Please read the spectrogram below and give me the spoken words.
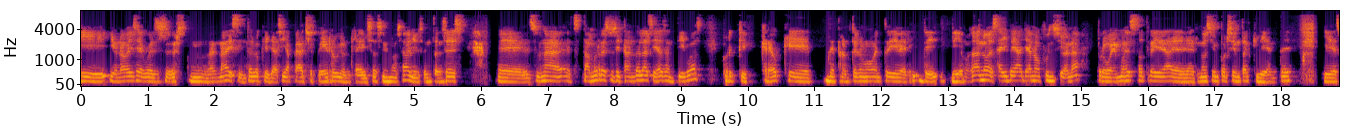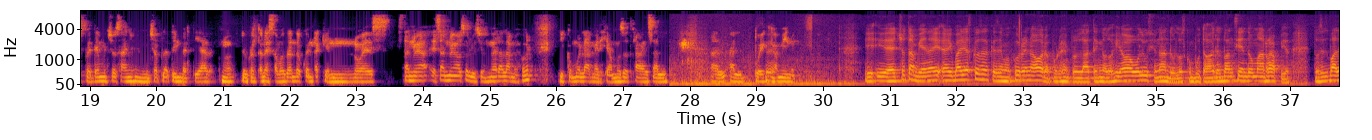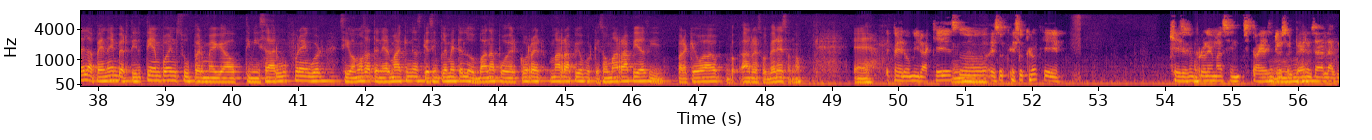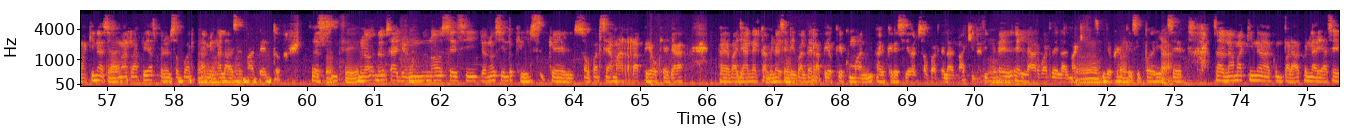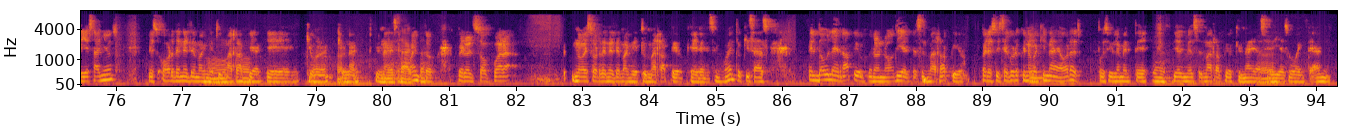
Y, y uno dice, pues no es nada distinto a lo que ya hacía PHP y Ruby on Rails hace unos años. Entonces, eh, es una, estamos resucitando las ideas antiguas porque creo que de pronto en un momento dijimos, ah, no, esa idea ya no funciona, probemos esta otra idea de vernos 100% al cliente y después de muchos años y mucha plata invertida, de pronto nos estamos dando cuenta que no es, esta nueva, esa nueva solución no era la mejor y cómo la emergiamos otra vez al, al, al buen camino. Y, de hecho también hay, hay, varias cosas que se me ocurren ahora. Por ejemplo, la tecnología va evolucionando, los computadores van siendo más rápidos. Entonces vale la pena invertir tiempo en super mega optimizar un framework si vamos a tener máquinas que simplemente los van a poder correr más rápido porque son más rápidas y para qué va a, resolver eso, ¿no? Eh, Pero mira que eso, eso, eso creo que que ese es un problema sin, todavía sin resolver. O sea, las máquinas son más rápidas, pero el software también a la vez es más lento. Entonces, no, no, o sea, yo no sé si, yo no siento que el, que el software sea más rápido, que haya, eh, vaya en el camino de ser igual de rápido que como han, crecido el software de las máquinas, el, hardware de las máquinas. Yo creo que sí podría ser. O sea, una máquina comparada con la de hace 10 años es órdenes de magnitud más rápida que, que, una, que una, que una de ese momento. Pero el software no es órdenes de magnitud más rápido que en ese momento, quizás el doble de rápido, pero no 10 veces más rápido. Pero estoy seguro que una máquina de ahora es posiblemente 10 veces más rápido que una de hace 10 o 20 años.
